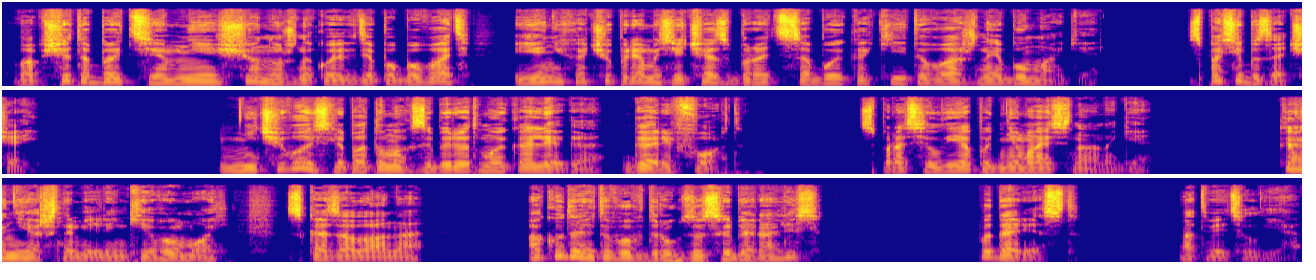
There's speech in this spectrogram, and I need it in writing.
Вообще-то, Бетти, мне еще нужно кое-где побывать, и я не хочу прямо сейчас брать с собой какие-то важные бумаги. Спасибо за чай. Ничего, если потом их заберет мой коллега, Гарри Форд, спросил я, поднимаясь на ноги. Конечно, миленький вы мой, сказала она. А куда это вы вдруг засобирались? Под арест, ответил я.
